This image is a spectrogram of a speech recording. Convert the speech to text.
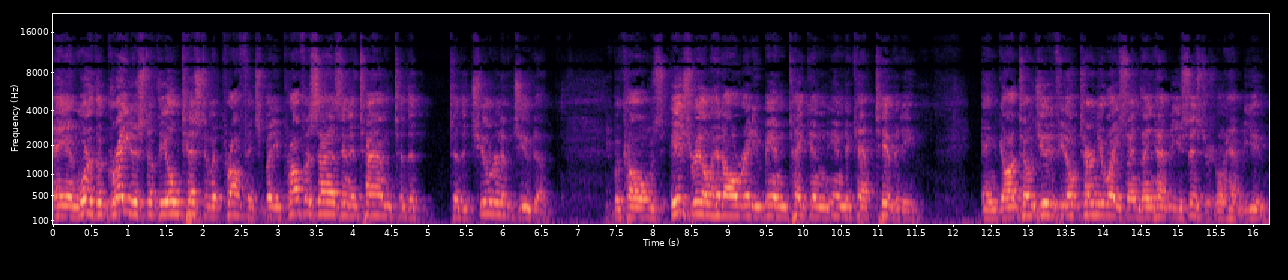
and one of the greatest of the Old Testament prophets. But he prophesies in a time to the, to the children of Judah because Israel had already been taken into captivity. And God told Judah, if you don't turn your way, same thing happened to your sister is going to happen to you.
